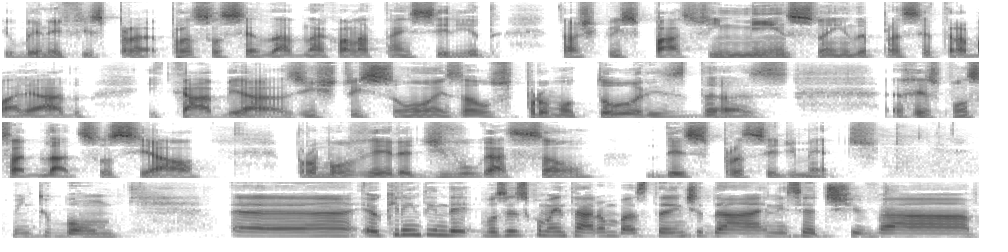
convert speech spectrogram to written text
e o benefício para a sociedade na qual ela está inserida. Então, acho que um espaço imenso ainda para ser trabalhado e cabe às instituições, aos promotores das responsabilidade social, promover a divulgação desses procedimentos. Muito bom. Uh, eu queria entender, vocês comentaram bastante da iniciativa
